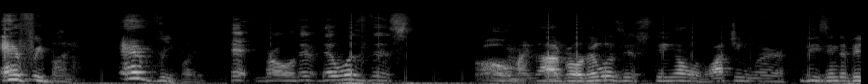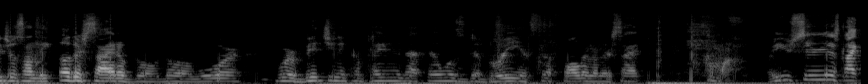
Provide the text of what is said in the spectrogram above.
Everybody, everybody. It, bro, there, there was this. Oh my god, bro! There was this thing I was watching where these individuals on the other side of the the war were bitching and complaining that there was debris and stuff falling on their side. Come on, are you serious? Like,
